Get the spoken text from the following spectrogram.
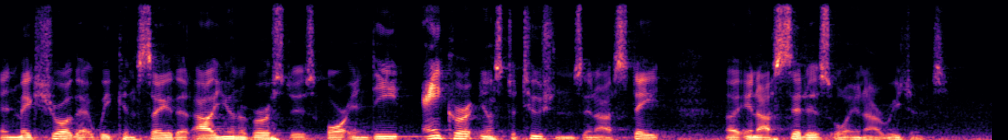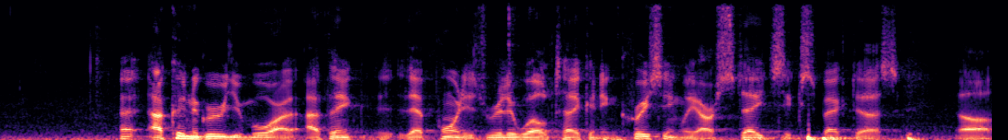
and make sure that we can say that our universities are indeed anchor institutions in our state, uh, in our cities, or in our regions. I, couldn't agree with you more. I, I, think that point is really well taken. Increasingly, our states expect us uh,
